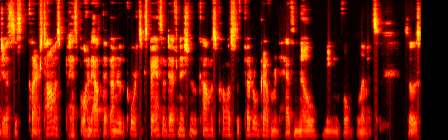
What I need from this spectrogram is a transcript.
Justice Clarence Thomas has pointed out that under the court's expansive definition of the Commerce Clause, the federal government has no meaningful limits. So this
